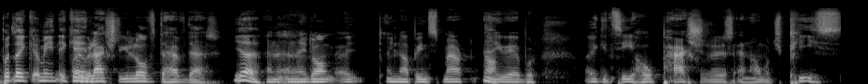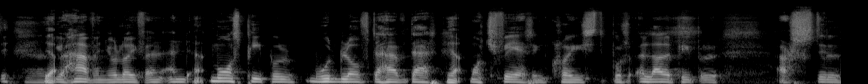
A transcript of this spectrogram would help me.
But like, I mean, again, I would actually love to have that. Yeah. And and I don't I, I'm not being smart anyway, but I can see how passionate and how much peace Yeah. you have in your life and, and most people would love to have that Yeah. much faith in Christ, but a lot of people are still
